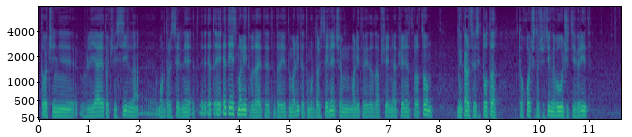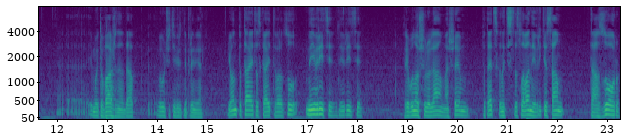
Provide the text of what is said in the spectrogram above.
это очень влияет очень сильно, может даже сильнее. Это, это, это есть молитва, да, это, это, это молитва, это может даже сильнее, чем молитва, это общение, общение с Творцом. Мне кажется, если кто-то, кто хочет очень сильно выучить иврит, э, ему это важно, да, выучить иврит, например. И он пытается сказать Творцу на иврите, на иврите, Рибуно Шулюлям, Ашем, пытается найти слова на иврите сам, Тазор,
